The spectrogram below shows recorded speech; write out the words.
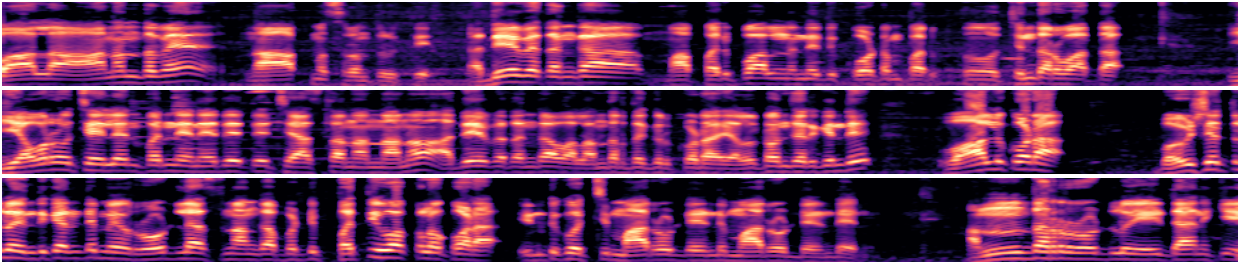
వాళ్ళ ఆనందమే నా ఆత్మసంతృప్తి అదేవిధంగా మా పరిపాలన అనేది కూటమి పరి వచ్చిన తర్వాత ఎవరో చేయలేని పని నేను ఏదైతే చేస్తానన్నానో అదే విధంగా వాళ్ళందరి దగ్గర కూడా వెళ్ళటం జరిగింది. వాళ్ళు కూడా భవిష్యత్తులో ఎందుకంటే మేము రోడ్లు వేస్తున్నాం కాబట్టి ప్రతి ఒక్కరు కూడా ఇంటికి వచ్చి మా రోడ్డు ఏంటి మా రోడ్డు ఏంటి అని. అందరు రోడ్లు వేయడానికి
